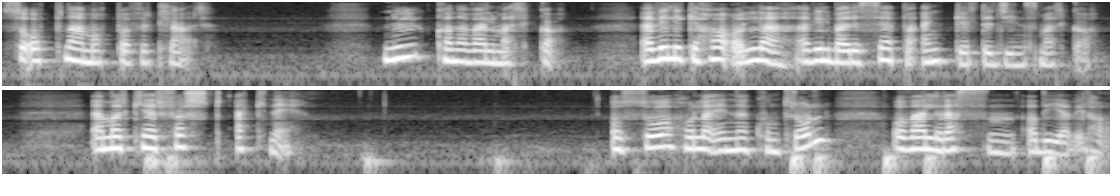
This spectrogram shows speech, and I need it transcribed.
Så åpner jeg mappa for klær. Nå kan jeg velge merker. Jeg vil ikke ha alle, jeg vil bare se på enkelte jeansmerker. Jeg markerer først Acne. Og så holder jeg inne kontroll og velger resten av de jeg vil ha.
